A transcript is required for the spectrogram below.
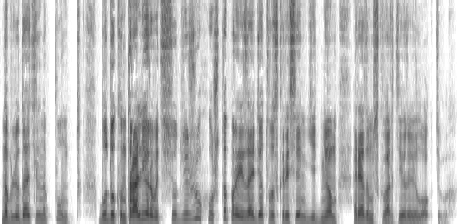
наблюдательный пункт. Буду контролировать всю движуху, что произойдет в воскресенье днем рядом с квартирой Локтевых.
